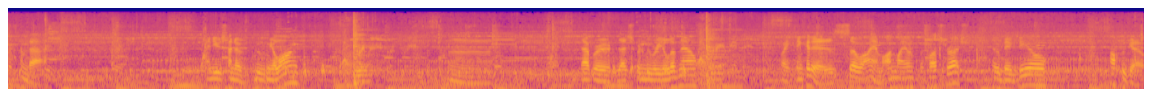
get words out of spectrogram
Let's come back. And you just kind of move me along? Hmm. That where that's gonna be where you live now? I think it is. So I am on my own for the bus stretch. No big deal. Off we go.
